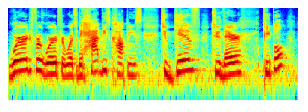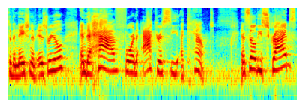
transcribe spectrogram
word for word for word. So they had these copies to give to their people, to the nation of Israel, and to have for an accuracy account. And so these scribes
